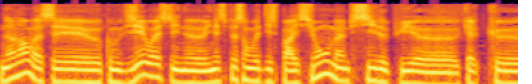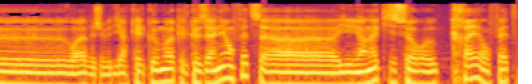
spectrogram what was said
Non, non, bah c'est euh, comme vous disiez, ouais, c'est une, espèce en voie de disparition, même si depuis euh, quelques, ouais, bah, je veux dire quelques mois, quelques années, en fait, ça, il y en a qui se recréent en fait.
